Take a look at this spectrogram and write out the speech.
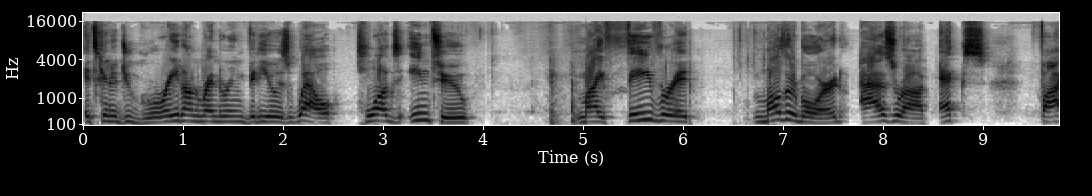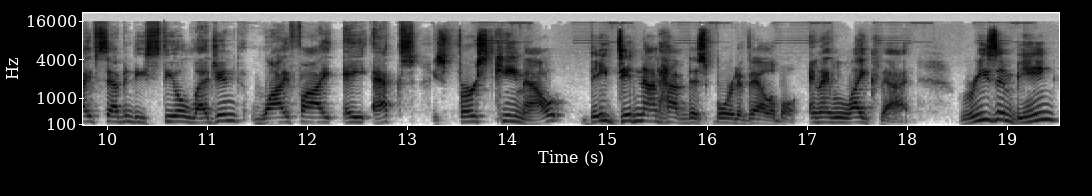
It's gonna do great on rendering video as well, plugs into my favorite motherboard, ASRock X 570 Steel Legend Wi-Fi AX. These first came out, they did not have this board available, and I like that. Reason being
